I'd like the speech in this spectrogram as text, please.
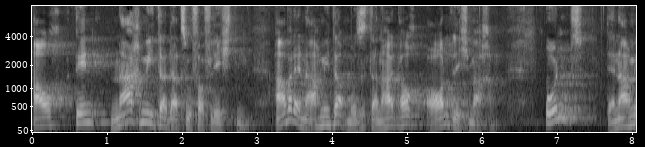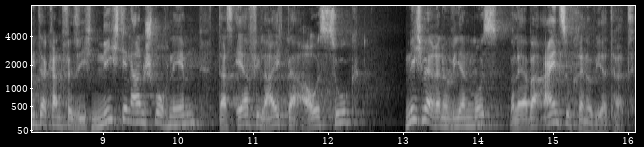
auch den Nachmieter dazu verpflichten. Aber der Nachmieter muss es dann halt auch ordentlich machen. Und der Nachmieter kann für sich nicht in Anspruch nehmen, dass er vielleicht bei Auszug nicht mehr renovieren muss, weil er bei Einzug renoviert hat.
